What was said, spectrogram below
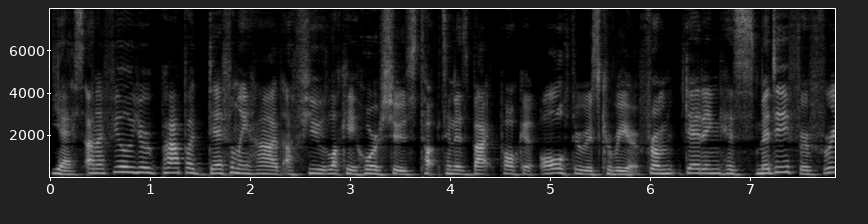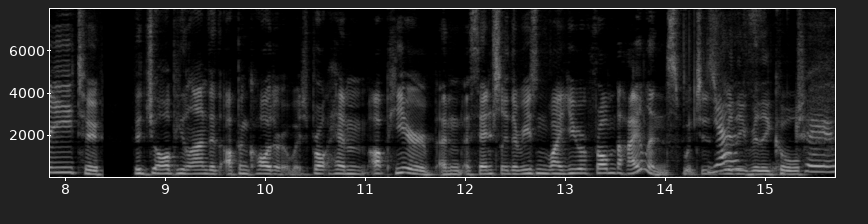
Yes, and I feel your papa definitely had a few lucky horseshoes tucked in his back pocket all through his career, from getting his smithy for free to the job he landed up in Codder, which brought him up here, and essentially the reason why you were from the Highlands, which is really, Yes, really cool. True.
